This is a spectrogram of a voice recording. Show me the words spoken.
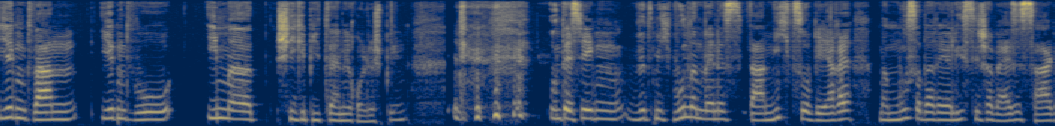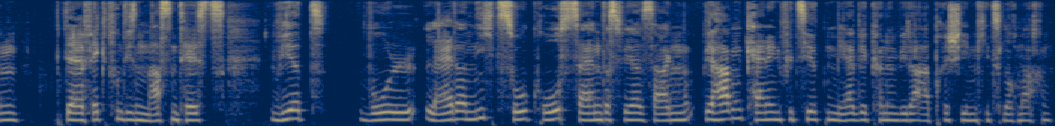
irgendwann irgendwo immer Skigebiete eine Rolle spielen. Und deswegen würde mich wundern, wenn es da nicht so wäre. Man muss aber realistischerweise sagen, der Effekt von diesen Massentests wird wohl leider nicht so groß sein, dass wir sagen, wir haben keine Infizierten mehr, wir können wieder Après-Ski im Kitzloch machen.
